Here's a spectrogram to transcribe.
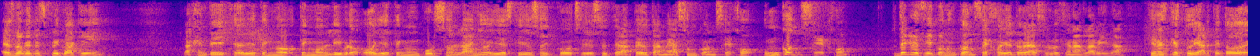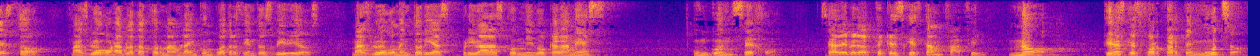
Es lo que te explico aquí. La gente dice, oye, tengo, tengo un libro, oye, tengo un curso online, oye, es que yo soy coach, yo soy terapeuta, ¿me das un consejo? ¿Un consejo? ¿Tú te crees que con un consejo yo te voy a solucionar la vida? Tienes que estudiarte todo esto, más luego una plataforma online con 400 vídeos, más luego mentorías privadas conmigo cada mes. Un consejo. O sea, ¿de verdad te crees que es tan fácil? No, tienes que esforzarte mucho.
